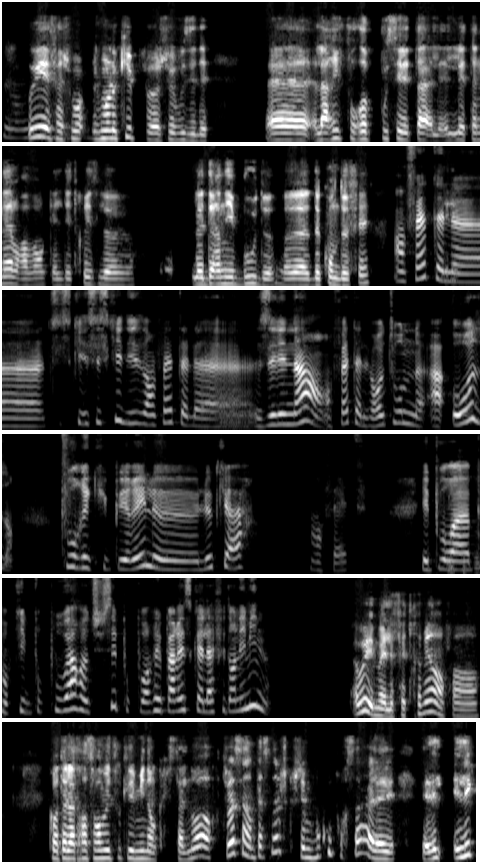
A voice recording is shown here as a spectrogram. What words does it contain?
Donc, Oui, enfin, je m'en occupe, euh, je vais vous aider. Euh, elle arrive pour repousser les, ta- les- les ténèbres avant qu'elle détruise le, le dernier bout de, euh, de conte de fées. En fait, elle, euh, c'est ce qui- c'est ce qu'ils disent. En fait, elle, euh, Zelena, en fait, elle retourne à Oz pour récupérer le, le cœur, en fait. Et pour, euh, pour, qu'il- pour pouvoir, tu sais, pour pouvoir réparer ce qu'elle a fait dans les mines. Ah oui, mais elle le fait très bien, enfin. Quand elle a transformé toutes les mines en cristal noir. Tu vois, c'est un personnage que j'aime beaucoup pour ça. Elle est, elle, elle est,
